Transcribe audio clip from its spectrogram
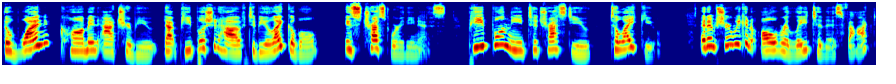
the one common attribute that people should have to be likable is trustworthiness. People need to trust you to like you. And I'm sure we can all relate to this fact.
